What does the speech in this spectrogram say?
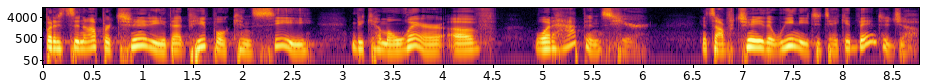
but it's an opportunity that people can see and become aware of what happens here. It's an opportunity that we need to take advantage of.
